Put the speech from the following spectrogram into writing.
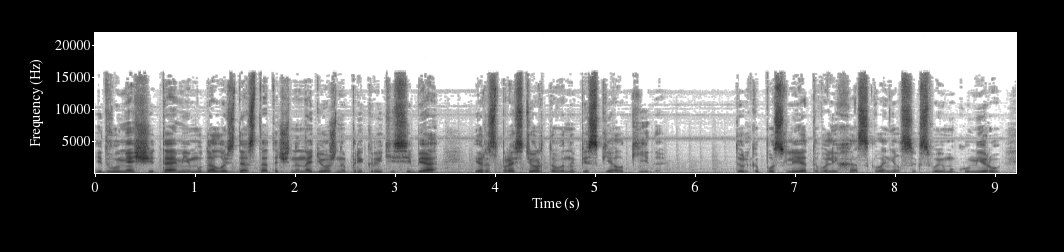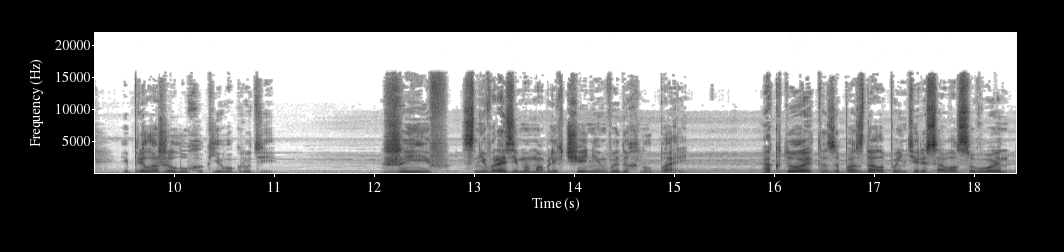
и двумя щитами им удалось достаточно надежно прикрыть и себя, и распростертого на песке Алкида. Только после этого Лихас склонился к своему кумиру и приложил ухо к его груди. «Жив!» — с невыразимым облегчением выдохнул парень. «А кто это?» — запоздало поинтересовался воин,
